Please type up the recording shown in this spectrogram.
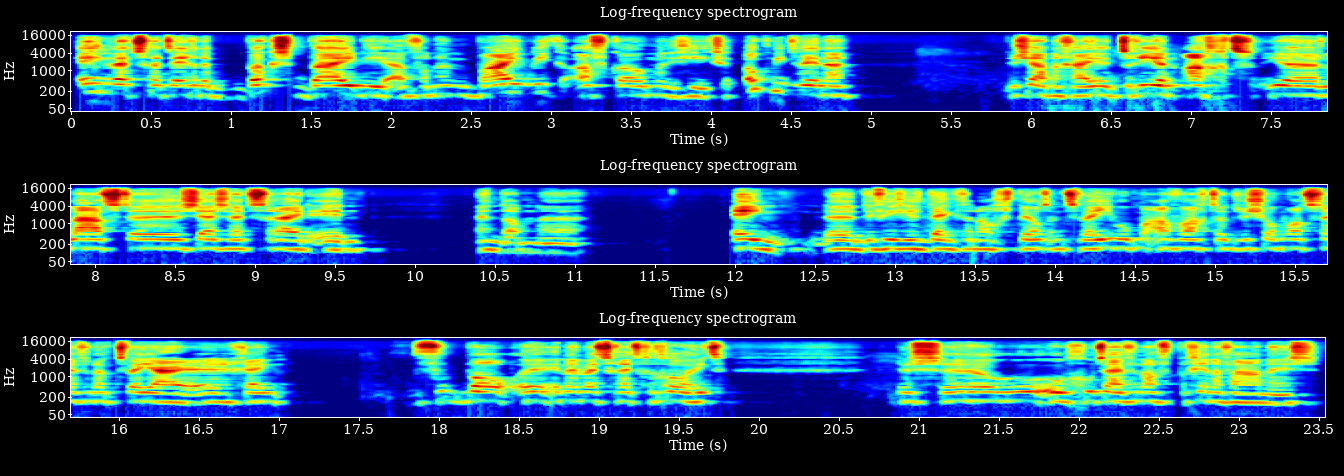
één wedstrijd tegen de Bucks bij, die eh, van hun bye week afkomen. Die zie ik ze ook niet winnen. Dus ja, dan ga je 3 en 8 je laatste zes wedstrijden in. En dan eh één, de divisie is denk ik dan al gespeeld. En twee, je moet maar afwachten. Dus Sean Watson heeft dan ook twee jaar eh, geen voetbal eh, in een wedstrijd gegooid. Dus eh, hoe, hoe goed hij vanaf het begin af aan is.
